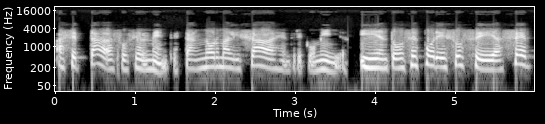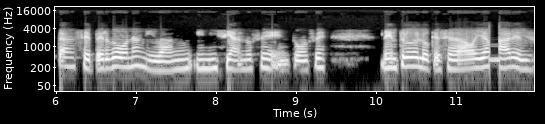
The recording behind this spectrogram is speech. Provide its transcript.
aceptadas socialmente, están normalizadas, entre comillas, y entonces por eso se aceptan, se perdonan y van iniciándose entonces dentro de lo que se ha dado a llamar el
